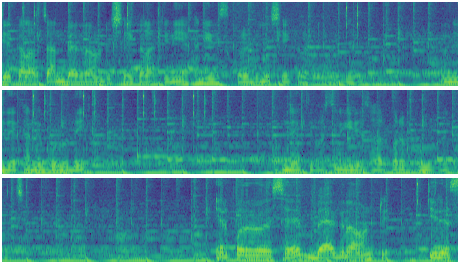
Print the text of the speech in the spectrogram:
যে কালার চান ব্যাকগ্রাউন্ডে সেই কালারটি নিয়ে এখানে ইরেজ করে দিলে সেই কালারটি হয়ে যাবে। আমি যদি এখানে ব্লু দিই, আপনি দেখতে পাচ্ছেন ইরেজ হওয়ার পরে ব্লু হয়ে যাচ্ছে। এরপরে রয়েছে ব্যাকগ্রাউন্ড ইরেজ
